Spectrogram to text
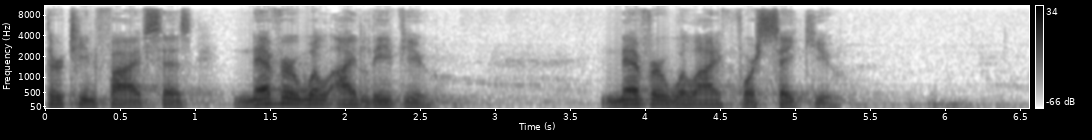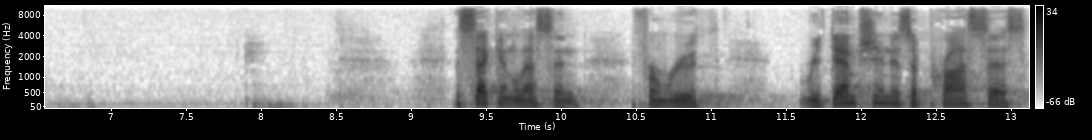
13 5 says, Never will I leave you, never will I forsake you. The second lesson from Ruth redemption is a process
